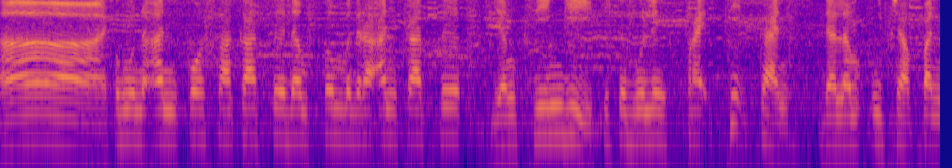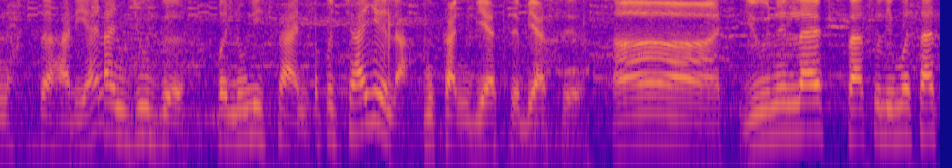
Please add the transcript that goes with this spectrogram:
Ha, penggunaan kosa kata dan pembenderaan kata yang tinggi kita boleh praktikkan dalam ucapan seharian dan juga penulisan. Percayalah bukan biasa-biasa. Ha, Unilife 151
